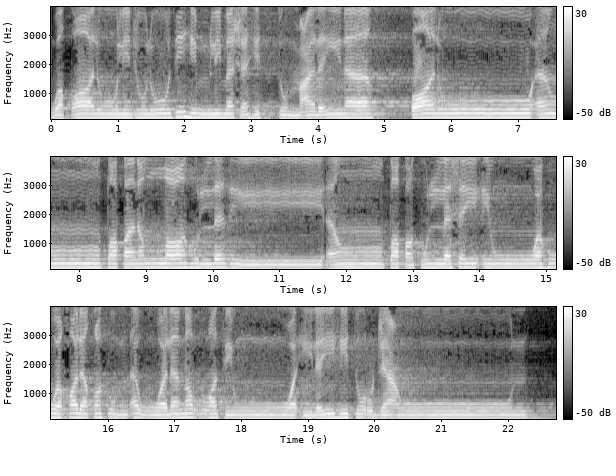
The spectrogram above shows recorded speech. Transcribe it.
وَقَالُوا لِجُلُودِهِمْ لِمَ شَهِدتُّمْ عَلَيْنَا قَالُوا أَنطَقَنَا اللَّهُ الَّذِي أَنطَقَ كُلَّ شَيْءٍ وَهُوَ خَلَقَكُمْ أَوَّلَ مَرَّةٍ وَإِلَيْهِ تُرْجَعُونَ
